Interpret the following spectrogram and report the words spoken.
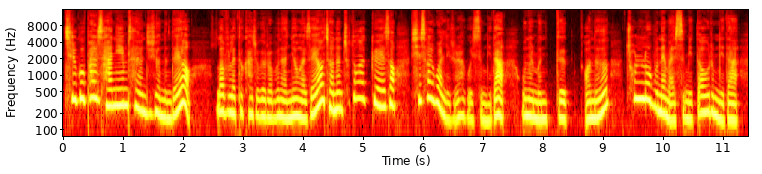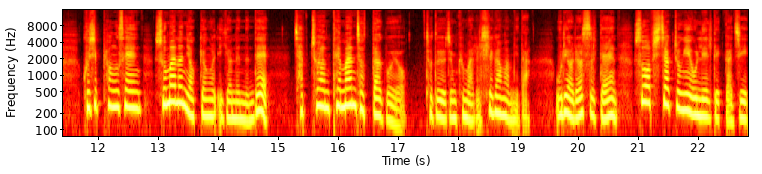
7984님 사연 주셨는데요. 러브레터 가족 여러분 안녕하세요. 저는 초등학교에서 시설 관리를 하고 있습니다. 오늘 문득 어느 촐로분의 말씀이 떠오릅니다. 90평생 수많은 역경을 이겨냈는데 잡초한테만 졌다고요. 저도 요즘 그 말을 실감합니다. 우리 어렸을 땐 수업 시작 종이 울릴 때까지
